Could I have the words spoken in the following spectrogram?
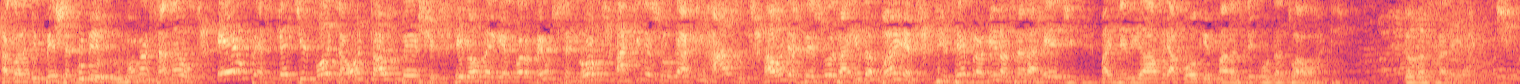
Agora de peixe é comigo. Não vou lançar, não. Eu pesquei de noite, aonde estão tá os peixes? E não peguei. Agora vem o Senhor aqui nesse lugarzinho raso, aonde as pessoas ainda banham, dizer para mim lançar a rede. Mas ele abre a boca e fala: segundo a tua ordem, eu lançarei a rede.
